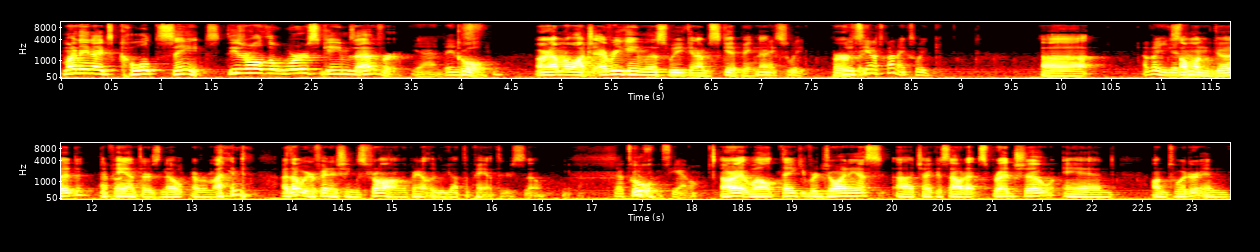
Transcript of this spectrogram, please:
Monday night's Colts Saints. These are all the worst games ever. Yeah, they Cool. All right, I'm gonna watch every game this week, and I'm skipping next, Next week. Perfect. Who Seahawks got next week? Uh, I thought you guys someone good. The like- Panthers. Nope, never mind. I thought we were finishing strong. Apparently, we got the Panthers. So, That's Cool. Seattle. all right. Well, thank you for joining us. Uh, check us out at Spread Show and on Twitter, and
